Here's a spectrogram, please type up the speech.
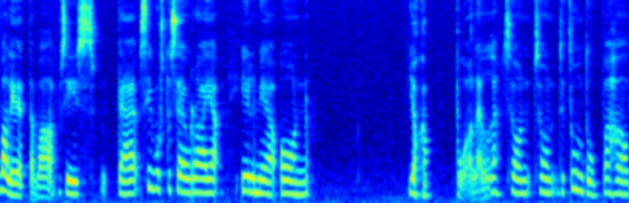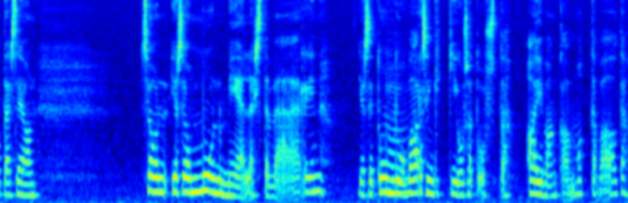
valitettavaa. Siis tämä sivustoseuraaja ilmiö on joka puolella. Se, on, se, on, se tuntuu pahalta se on, se on, ja se on mun mielestä väärin. Ja se tuntuu mm. varsinkin kiusatusta aivan kammottavalta,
